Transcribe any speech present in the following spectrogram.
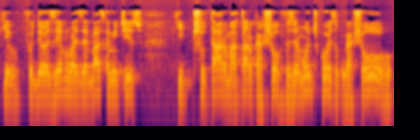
que foi, deu exemplo, mas é basicamente isso. Que chutaram, mataram o cachorro, fizeram um monte de coisa com o cachorro.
